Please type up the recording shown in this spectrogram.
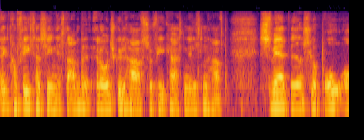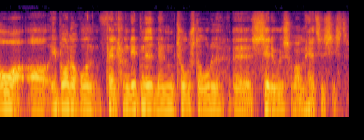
den konflikt har senior Stampe, eller undskyld, har Sofie Carsten Nielsen haft svært ved at slå bro over, og i bund og grund faldt hun lidt ned mellem to stole, øh, ser det ud som om her til sidst.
